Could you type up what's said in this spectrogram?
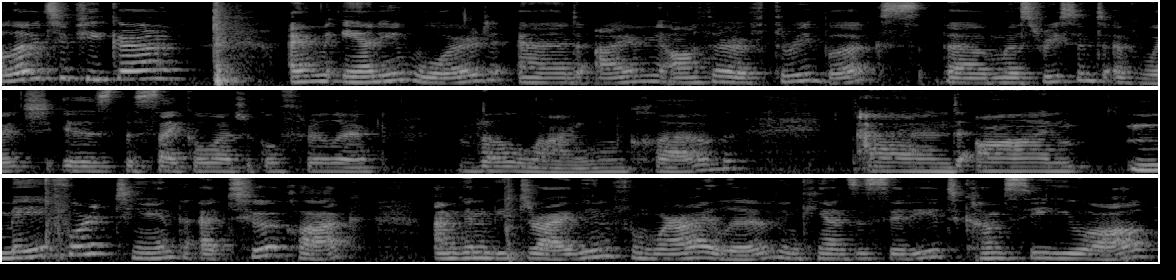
Hello Topeka, I'm Annie Ward and I am the author of three books, the most recent of which is the psychological thriller The Lying Club. And on May 14th at 2 o'clock, I'm going to be driving from where I live in Kansas City to come see you all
